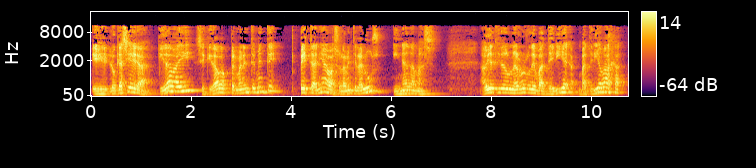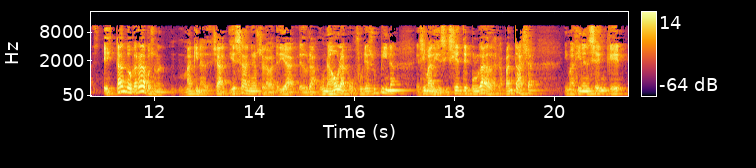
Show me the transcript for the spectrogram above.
Eh, lo que hacía era, quedaba ahí, se quedaba permanentemente, pestañeaba solamente la luz y nada más. Había tirado un error de batería, batería baja, estando cargada, pues una máquina de ya 10 años, la batería le dura una hora con furia supina, encima 17 pulgadas la pantalla, imagínense en que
